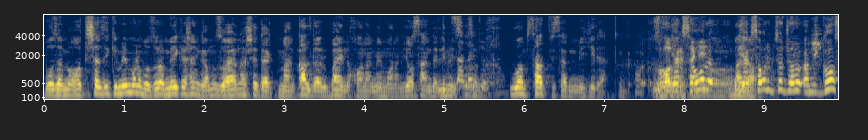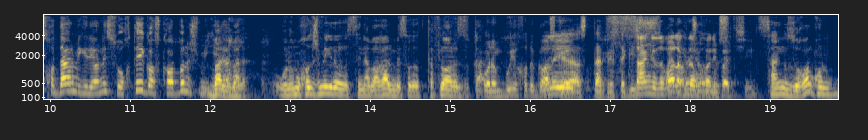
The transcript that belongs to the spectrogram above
باز هم آتش از اینکه میمونه باز رو می‌کشن که همون ظاهر نشه در منقل در بین خانه میمونن یا صندلی می‌سازن. او هم 100 درصد می‌گیره. یک سوال بله. یک سوال بسیار جالب. همین گاز خود در می‌گیره یعنی سوخته گاز کربنش می‌گیره؟ بله بله. اونم خودش می‌گیره و سینه بغل می‌سازه طفلا رو زودتر. اونم بوی خود گاز که از در گرفتگی سنگ زغال که بخاری پرتشی سنگ زغال کن.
